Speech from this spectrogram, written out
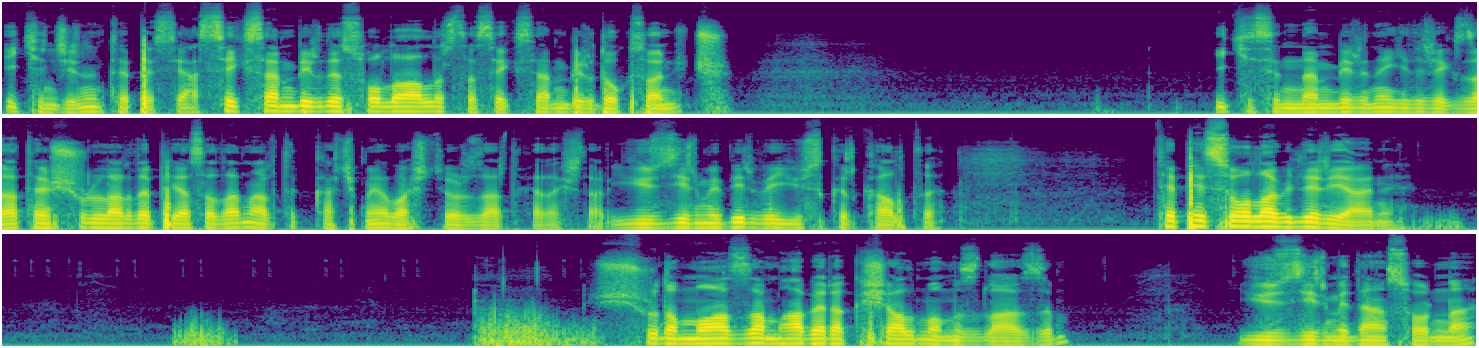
ikincinin tepesi. Ya 81'de solu alırsa 81.93 ikisinden birine gidecek. Zaten şuralarda piyasadan artık kaçmaya başlıyoruz arkadaşlar. 121 ve 146. Tepesi olabilir yani. Şurada muazzam haber akışı almamız lazım. 120'den sonra.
